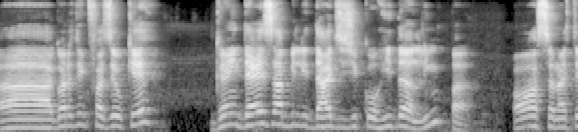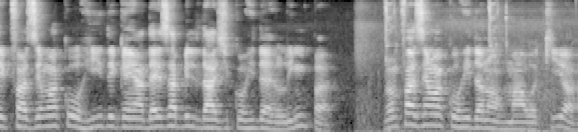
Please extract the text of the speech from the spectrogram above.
Ah, agora tem que fazer o quê? Ganhe 10 habilidades de corrida limpa. Nossa, nós temos que fazer uma corrida e ganhar 10 habilidades de corrida limpa. Vamos fazer uma corrida normal aqui, ó.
